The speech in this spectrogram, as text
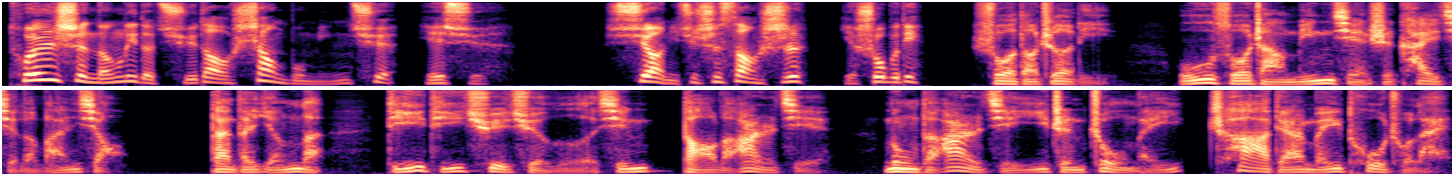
吞噬能力的渠道尚不明确，也许需要你去吃丧尸也说不定。说到这里，吴所长明显是开起了玩笑，但他赢了，的的确确恶心到了二姐，弄得二姐一阵皱眉，差点没吐出来。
